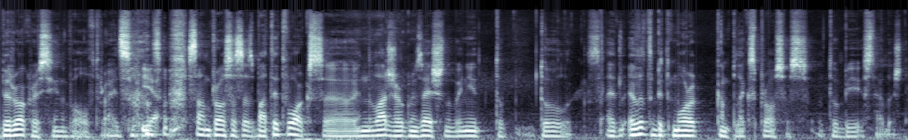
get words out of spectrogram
bureaucracy involved right? So, Yeah. so some processes but it works. Uh, in a larger organization we need to do a, a little bit more complex process to be established.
